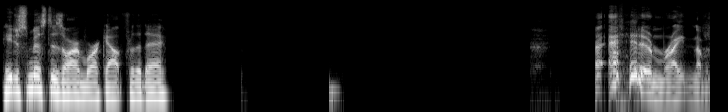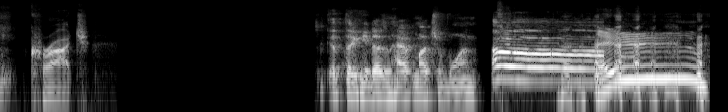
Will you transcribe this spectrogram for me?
He just missed his arm workout for the day. That hit him right in the crotch. It's a good thing he doesn't have much of one. Oh Damn.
